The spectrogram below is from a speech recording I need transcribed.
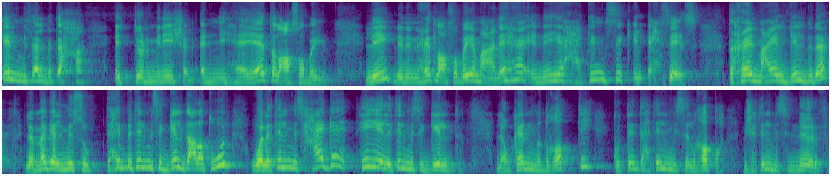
إيه المثال بتاعها؟ ال termination النهايات العصبية. ليه؟ لأن النهايات العصبية معناها إن هي هتمسك الإحساس. تخيل معايا الجلد ده لما أجي ألمسه تحب تلمس الجلد على طول ولا تلمس حاجة هي اللي تلمس الجلد؟ لو كان متغطي كنت أنت هتلمس الغطا مش هتلمس ال nerve.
